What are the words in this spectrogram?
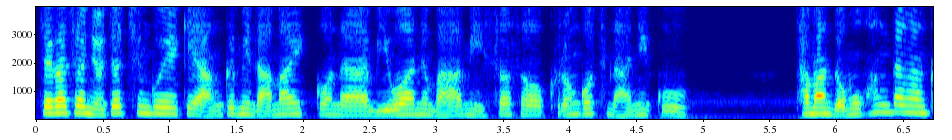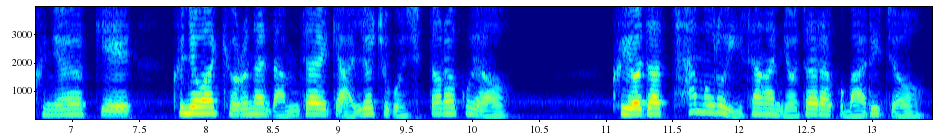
제가 전 여자친구에게 앙금이 남아있거나 미워하는 마음이 있어서 그런 것은 아니고 다만 너무 황당한 그녀였기에 그녀와 결혼할 남자에게 알려주곤 싶더라고요. 그 여자 참으로 이상한 여자라고 말이죠.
